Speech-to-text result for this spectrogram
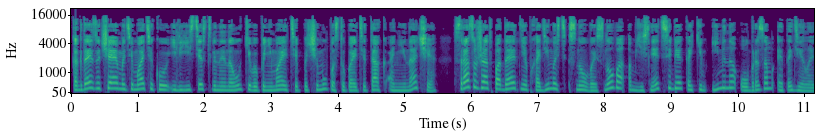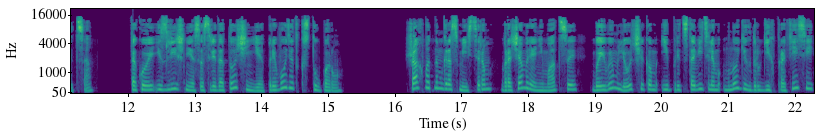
Когда изучая математику или естественные науки, вы понимаете, почему поступаете так, а не иначе, сразу же отпадает необходимость снова и снова объяснять себе, каким именно образом это делается. Такое излишнее сосредоточение приводит к ступору. Шахматным гроссмейстерам, врачам реанимации, боевым летчикам и представителям многих других профессий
